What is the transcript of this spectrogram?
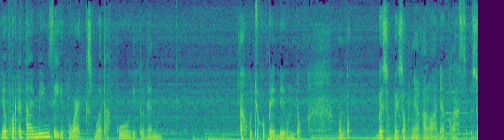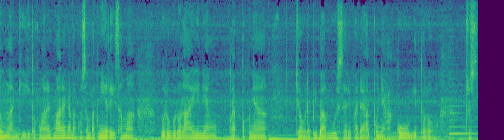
Ya for the time being sih it works buat aku gitu. Dan aku cukup pede untuk untuk besok-besoknya kalau ada kelas zoom lagi gitu. Kemarin-kemarin kan aku sempat ngiri sama guru-guru lain yang laptopnya jauh lebih bagus daripada punya aku gitu loh. Terus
